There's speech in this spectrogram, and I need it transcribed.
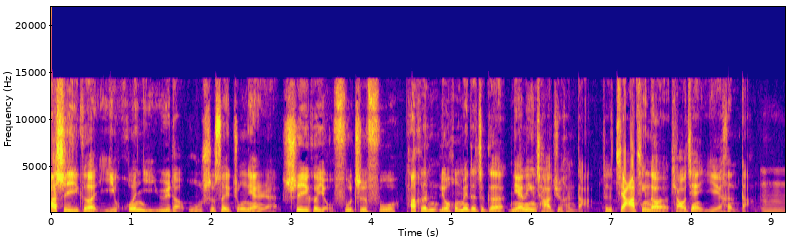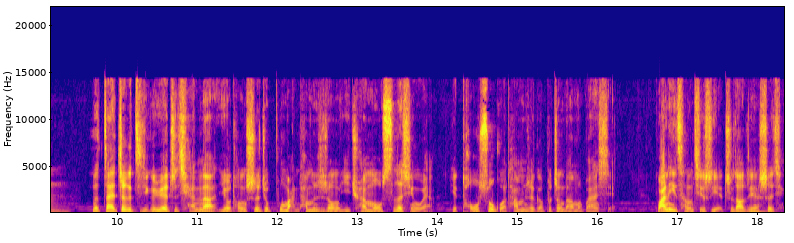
他是一个已婚已育的五十岁中年人，是一个有妇之夫。他和刘红梅的这个年龄差距很大，这个家庭的条件也很大。嗯，那在这个几个月之前呢，有同事就不满他们这种以权谋私的行为啊，也投诉过他们这个不正当的关系。管理层其实也知道这件事情，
